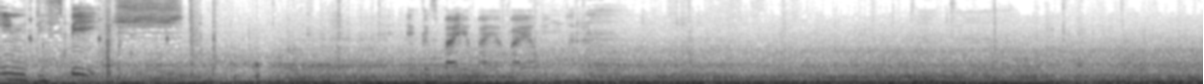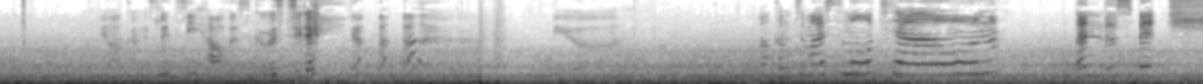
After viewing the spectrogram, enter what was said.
In Despatch because bye bye bye today. yeah. Welcome to my small town and Despatch.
